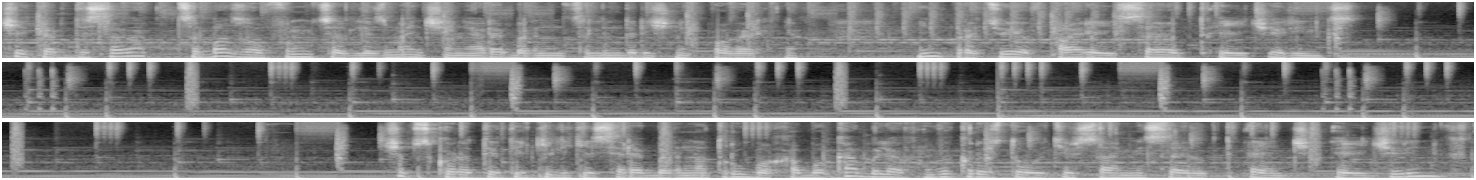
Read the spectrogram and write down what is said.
Checker Deselect – це базова функція для зменшення ребер на циліндричних поверхнях. Він працює в парі із Select H Rings. Щоб скоротити кількість ребер на трубах або кабелях, використовую ті ж самі Select Edge Edge Ring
